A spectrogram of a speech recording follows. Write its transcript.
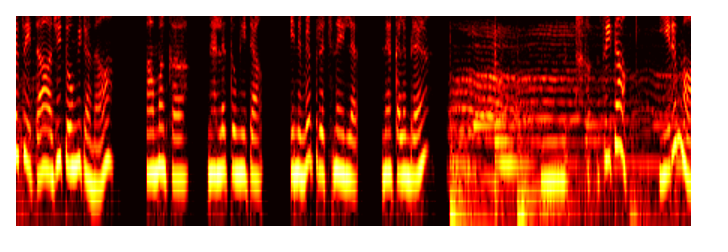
என்ன சீதா? அஜய் தூங்கிட்டானா? ஆமாக்கா நல்லா தூங்கிட்டான். இனிமே பிரச்சனை இல்ல. நான் கிளம்புறேன். சீதா இருமா?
